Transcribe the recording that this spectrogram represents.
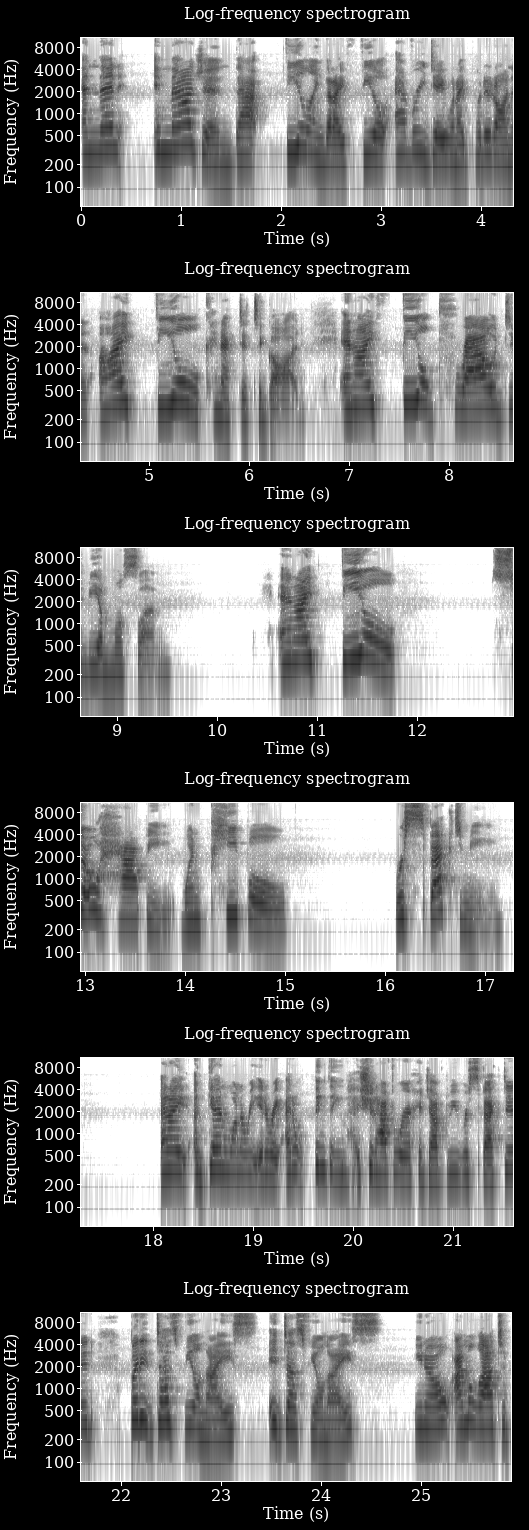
And then imagine that feeling that I feel every day when I put it on, and I feel connected to God, and I feel proud to be a Muslim, and I feel so happy when people respect me. And I again want to reiterate I don't think that you should have to wear a hijab to be respected, but it does feel nice. It does feel nice. You know, I'm allowed to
